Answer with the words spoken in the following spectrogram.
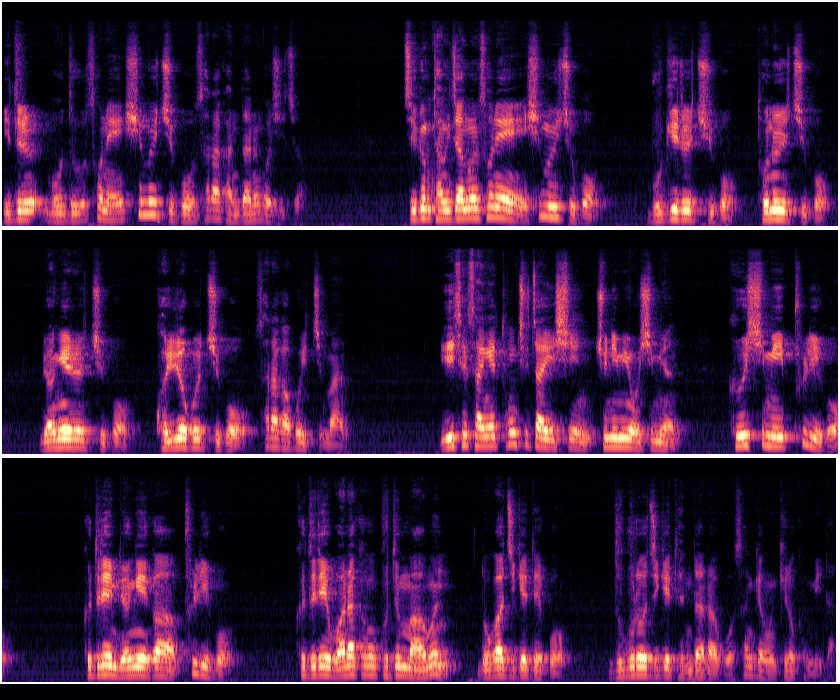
이들 모두 손에 힘을 쥐고 살아간다는 것이죠. 지금 당장은 손에 힘을 주고 무기를 쥐고 돈을 쥐고 명예를 쥐고 권력을 쥐고 살아가고 있지만 이 세상의 통치자이신 주님이 오시면 그 힘이 풀리고 그들의 명예가 풀리고 그들의 완악하고 굳은 마음은 녹아지게 되고 누그러지게 된다라고 성경은 기록합니다.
